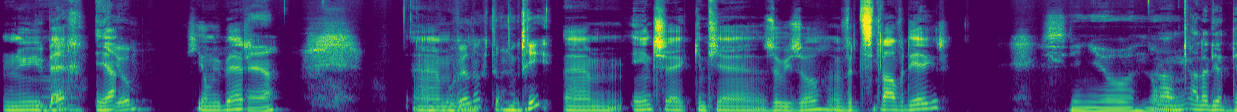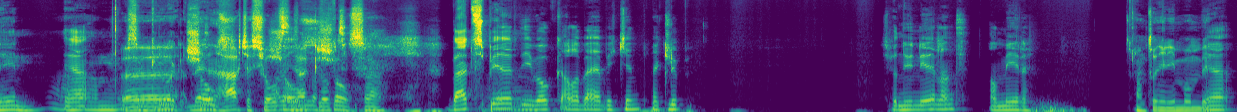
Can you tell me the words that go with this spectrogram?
nu... Hubert, Ja, Guillaume. Guillaume Hubert. Ja, ja. Ehm, Hoeveel nog? Nog drie? ehm, eentje kent je sowieso, een centraal verdediger. Signo, no. Um, alle die Deen. Ja. Um, Eh, met zijn Scholz. haartje, Scholz, Scholz, ja, klopt. Scholz, ja. Buitenspeler die we ook allebei hebben gekend bij club. Speelt nu in Nederland, Almere. Anthony Limbombe. Ja.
